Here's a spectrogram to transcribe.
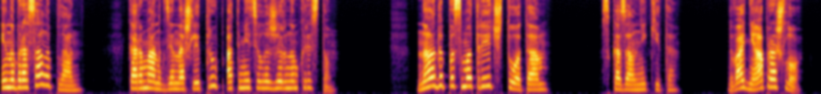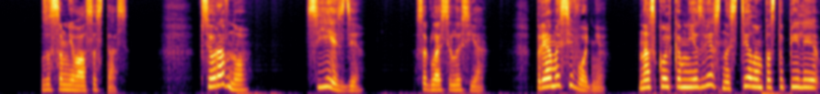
и набросала план. Карман, где нашли труп, отметила жирным крестом. «Надо посмотреть, что там», — сказал Никита. «Два дня прошло», — засомневался Стас. Все равно. Съезди», — согласилась я. «Прямо сегодня. Насколько мне известно, с телом поступили...»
